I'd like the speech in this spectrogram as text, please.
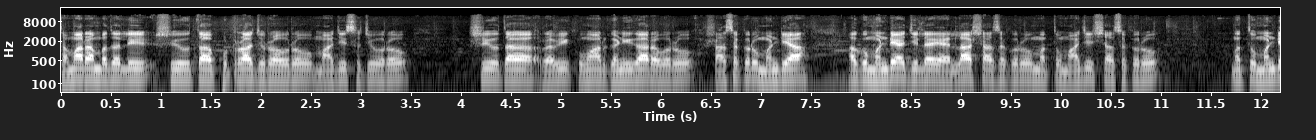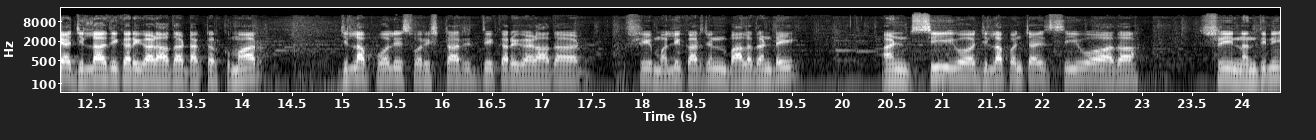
ಸಮಾರಂಭದಲ್ಲಿ ಶ್ರೀಯುತ ಪುಟ್ಟರಾಜುರವರು ಮಾಜಿ ಸಚಿವರು ಶ್ರೀಯುತ ರವಿಕುಮಾರ್ ಗಣಿಗಾರ್ ಅವರು, ಶಾಸಕರು ಮಂಡ್ಯ ಹಾಗೂ ಮಂಡ್ಯ ಜಿಲ್ಲೆಯ ಎಲ್ಲ ಶಾಸಕರು ಮತ್ತು ಮಾಜಿ ಶಾಸಕರು ಮತ್ತು ಮಂಡ್ಯ ಜಿಲ್ಲಾಧಿಕಾರಿಗಳಾದ ಡಾಕ್ಟರ್ ಕುಮಾರ್, ಜಿಲ್ಲಾ ಪೊಲೀಸ್ ವರಿಷ್ಠಾಧಿಕಾರಿಗಳಾದ Shri Mallikarjun Baladandi and C E O ಜಿಲ್ಲಾ ಪಂಚಾಯತ್ ಸಿ ಇ ಒ ಆದ ಶ್ರೀ ನಂದಿನಿ,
